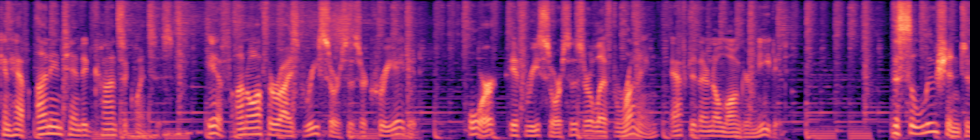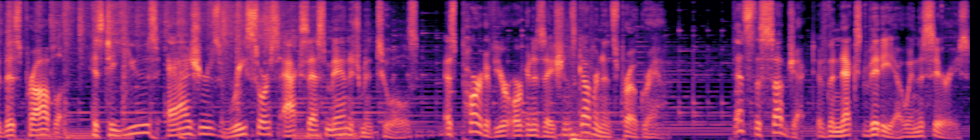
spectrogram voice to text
can have unintended consequences if unauthorized resources are created or if resources are left running after they're no longer needed. The solution to this problem is to use Azure's Resource Access Management tools as part of your organization's governance program. That's the subject of the next video in the series.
